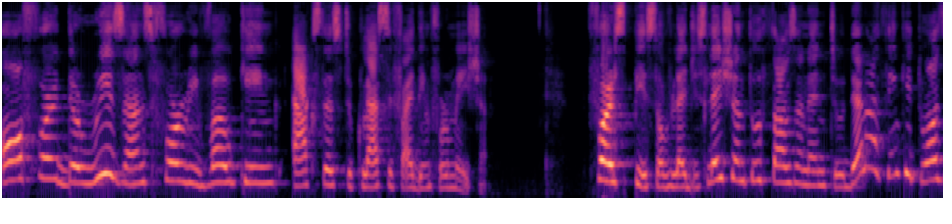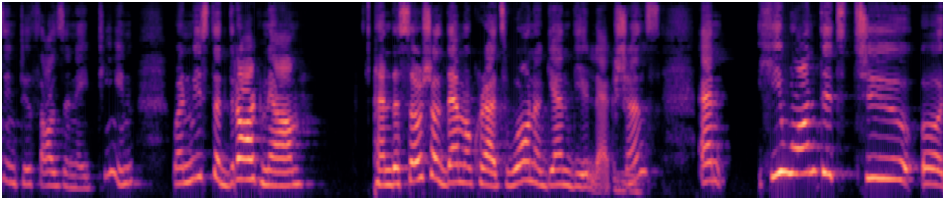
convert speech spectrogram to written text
offer the reasons for revoking access to classified information. First piece of legislation, 2002. Then I think it was in 2018 when Mr. Dragnea and the Social Democrats won again the elections. Mm-hmm. And he wanted to uh,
